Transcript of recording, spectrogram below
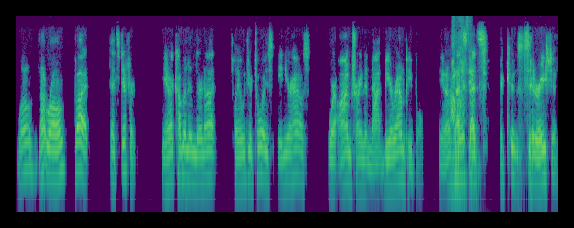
Well, not wrong, but that's different. They're not coming and they're not playing with your toys in your house where I'm trying to not be around people. You know, I'm that's that's a consideration.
